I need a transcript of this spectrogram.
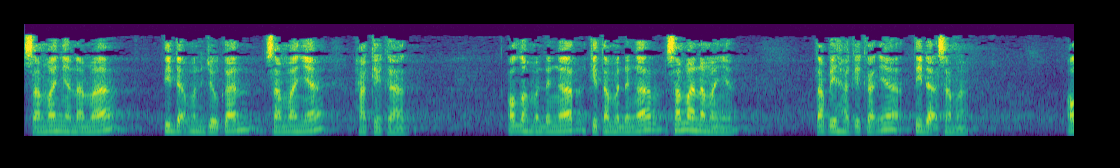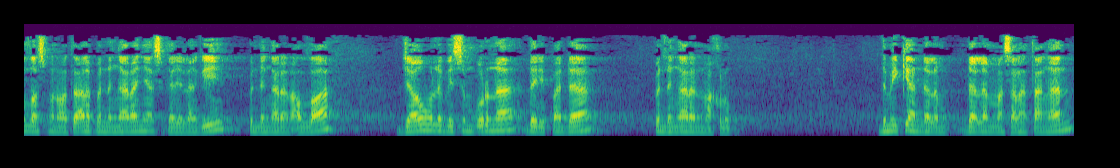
Samanya nama tidak menunjukkan samanya hakikat. Allah mendengar, kita mendengar sama namanya, tapi hakikatnya tidak sama. Allah SWT pendengarannya sekali lagi pendengaran Allah jauh lebih sempurna daripada pendengaran makhluk. Demikian dalam dalam masalah tangan,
